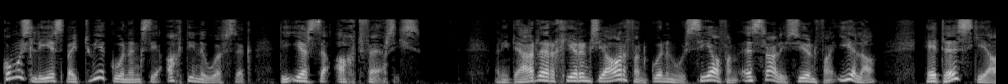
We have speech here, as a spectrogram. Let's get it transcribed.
Kom ons lees by 2 Konings die 18de hoofstuk, die eerste 8 versies. In die derde regeringsjaar van koning Hosea van Israel, die seun van Ela, het Hiskia,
